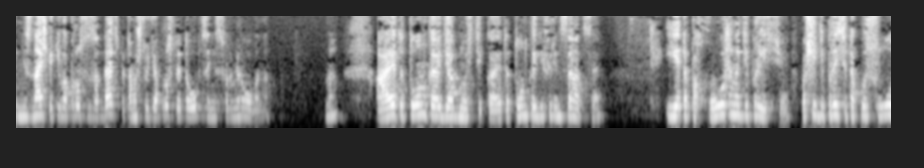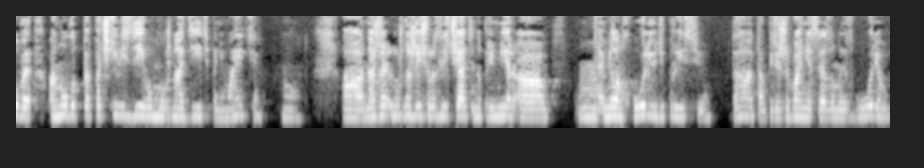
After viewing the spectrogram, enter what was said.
не знаешь, какие вопросы задать, потому что у тебя просто эта опция не сформирована. Да? А это тонкая диагностика, это тонкая дифференциация. И это похоже на депрессию. Вообще депрессия такое слово, оно вот почти везде его можно одеть, понимаете? Вот. А, нужно же еще различать, например, а, меланхолию, депрессию, да, там переживания, связанные с горем.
